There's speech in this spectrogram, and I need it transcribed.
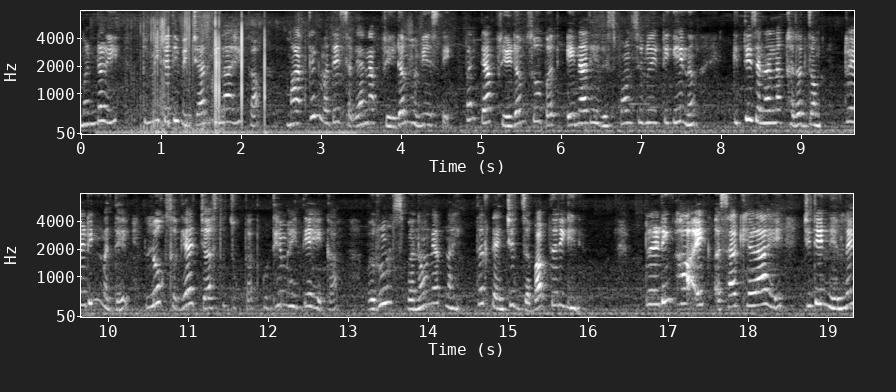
मंडळी तुम्ही कधी विचार केला आहे का? मार्केटमध्ये सगळ्यांना फ्रीडम हवी असते पण त्या फ्रीडमसोबत येणारी रिस्पॉन्सिबिलिटी घेणं किती जणांना खरंच जम ट्रेडिंगमध्ये लोक सगळ्यात जास्त चुकतात कुठे माहिती आहे का? रूल्स बनवण्यात नाही तर त्यांची जबाबदारी घेणे. ट्रेडिंग हा एक असा खेळ आहे जिथे निर्णय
